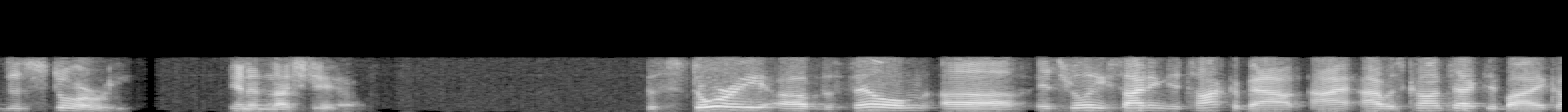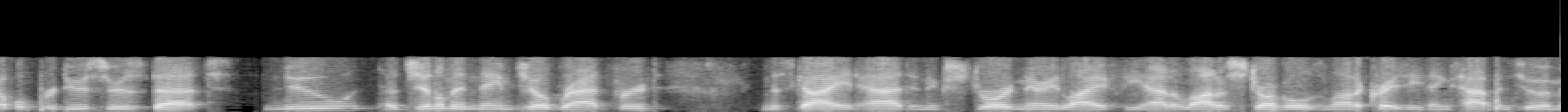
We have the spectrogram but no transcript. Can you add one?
the story in a nutshell. The story of the film, uh, it's really exciting to talk about. I, I was contacted by a couple producers that knew a gentleman named Joe Bradford and this guy had had an extraordinary life. He had a lot of struggles and a lot of crazy things happen to him,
